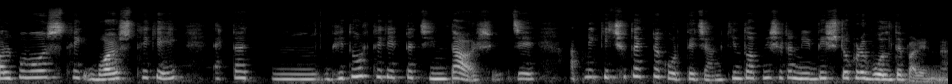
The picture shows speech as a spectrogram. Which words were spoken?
অল্প বয়স থেকে বয়স থেকেই একটা ভিতর থেকে একটা চিন্তা আসে যে আপনি কিছু তো একটা করতে চান, কিন্তু আপনি সেটা নির্দিষ্ট করে বলতে পারেন না।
